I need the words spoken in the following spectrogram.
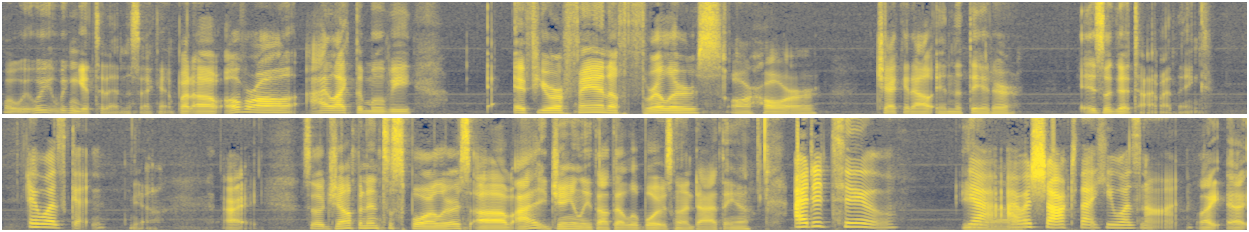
Well, we, we, we can get to that in a second. But uh, overall, I like the movie. If you're a fan of thrillers or horror, check it out in the theater. It's a good time, I think. It was good. Yeah. All right. So jumping into spoilers, um, I genuinely thought that little boy was going to die at the end. I did too. Yeah. I was shocked that he was not. like I,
